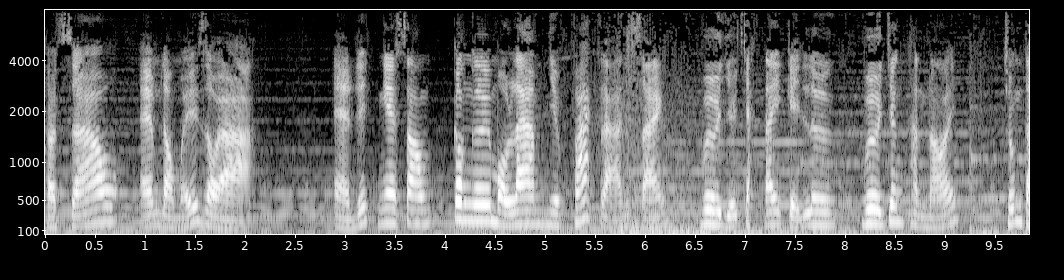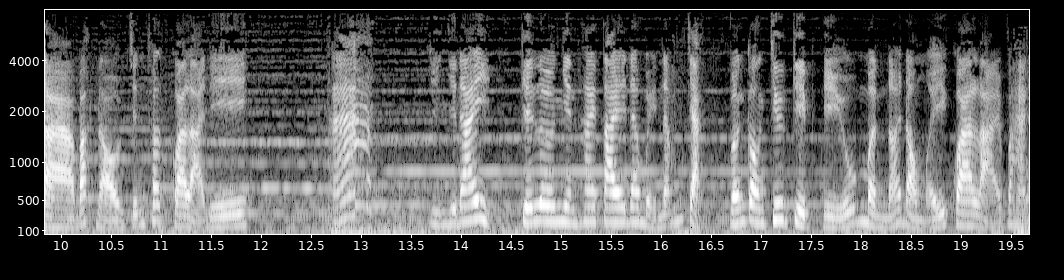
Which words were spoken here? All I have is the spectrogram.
Thật sao? Em đồng ý rồi à? Eric nghe xong, con ngươi màu lam như phát ra ánh sáng, vừa giữ chặt tay kỵ lương, vừa chân thành nói, chúng ta bắt đầu chính thức qua lại đi. À, chuyện gì đây? kỵ lương nhìn hai tay đang bị nắm chặt, vẫn còn chưa kịp hiểu mình nói đồng ý qua lại với hắn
